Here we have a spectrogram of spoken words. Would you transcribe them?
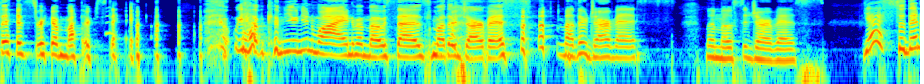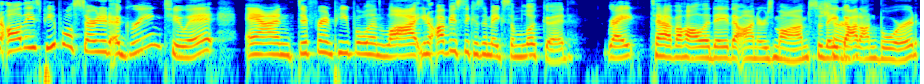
the history of Mother's Day. we have communion wine, mimosas, Mother Jarvis. Mother Jarvis, Mimosa Jarvis. Yes. So then all these people started agreeing to it, and different people in law, you know, obviously because it makes them look good, right? To have a holiday that honors mom. So they Sure. got on board.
